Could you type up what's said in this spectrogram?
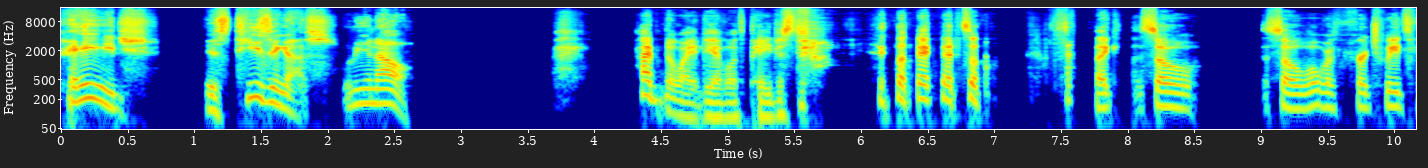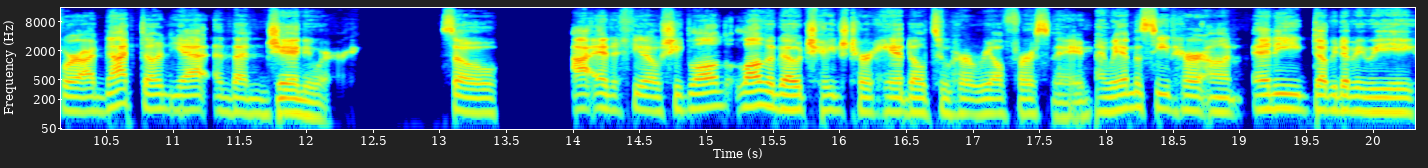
Paige is teasing us. What do you know? I have no idea what Paige is doing. so, like, so, so what were her tweets were, I'm not done yet. And then January. So I, and you know, she long, long ago changed her handle to her real first name and we haven't seen her on any WWE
